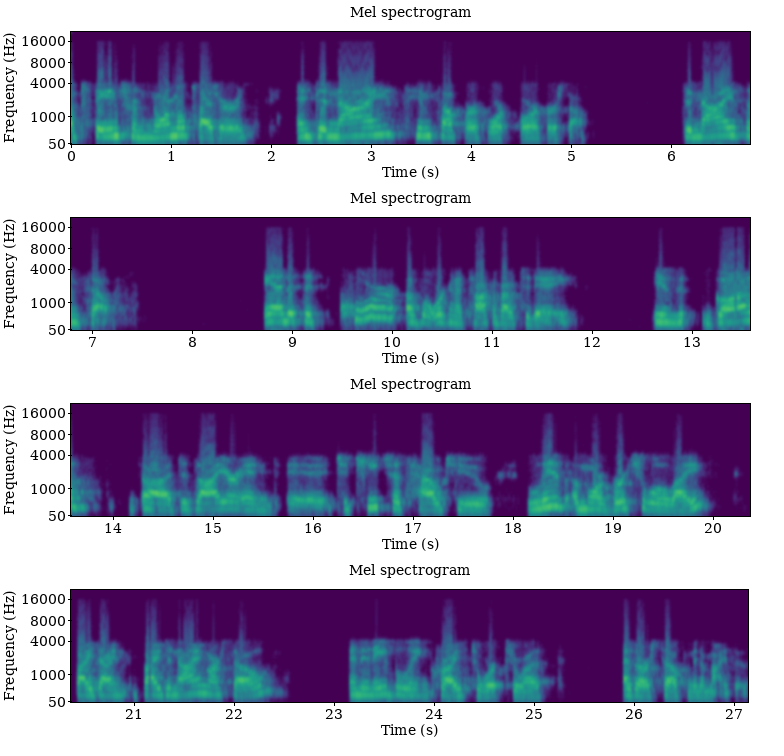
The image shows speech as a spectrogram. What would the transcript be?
abstains from normal pleasures, and denies himself or, or, or herself, denies themselves. And at the core of what we're going to talk about today is God's uh, desire and uh, to teach us how to live a more virtual life by, by denying ourselves and enabling Christ to work through us as our self minimizes.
